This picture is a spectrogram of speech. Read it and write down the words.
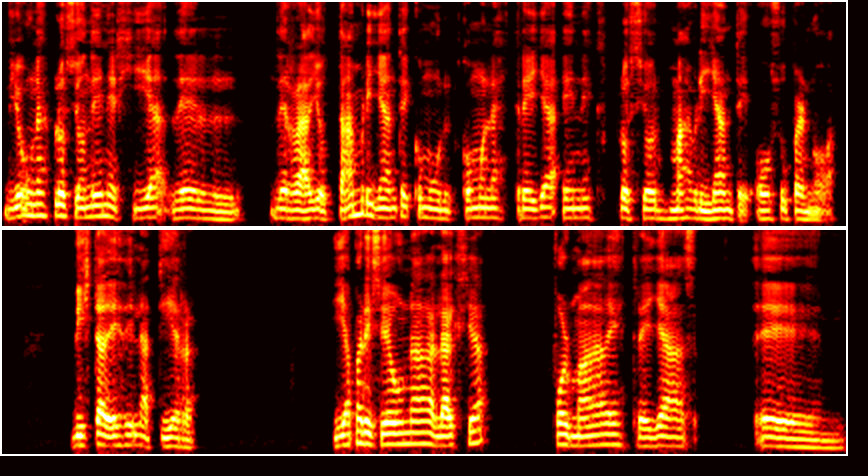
dio una explosión de energía del, de radio tan brillante como, como la estrella en explosión más brillante o supernova, vista desde la Tierra. Y apareció una galaxia formada de estrellas, eh,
